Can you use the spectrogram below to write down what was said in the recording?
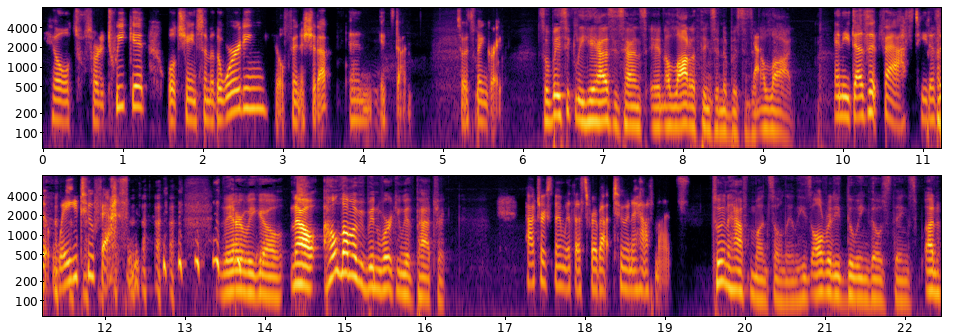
He'll t- sort of tweak it. We'll change some of the wording. He'll finish it up and it's done. So it's so, been great. So basically, he has his hands in a lot of things in the business, yeah. and a lot and he does it fast. He does it way too fast. there we go. Now, how long have you been working with Patrick? Patrick's been with us for about two and a half months. Two and a half months only, and he's already doing those things. And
